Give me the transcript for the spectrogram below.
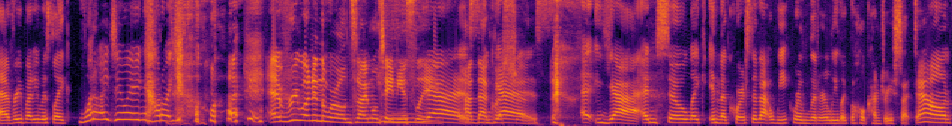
everybody was like, what am I doing? How do I get? Everyone in the world simultaneously had that question. yes. Uh, yeah. And so, like, in the course of that week, we're literally, like, the whole country shut down,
